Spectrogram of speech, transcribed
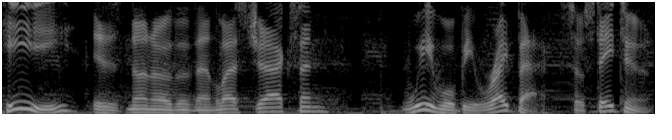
He is none other than Les Jackson. We will be right back. So stay tuned.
